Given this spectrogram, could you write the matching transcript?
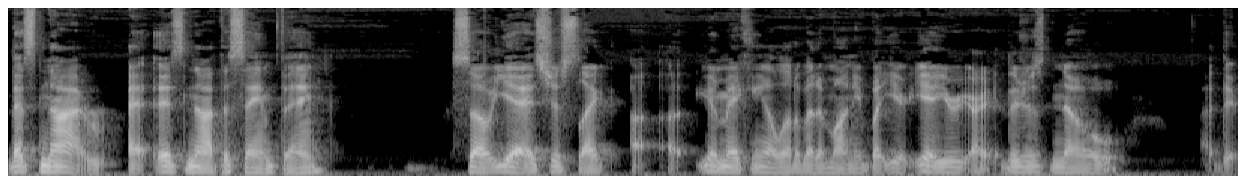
that's not it's not the same thing. So yeah, it's just like uh, uh you're making a little bit of money, but you're yeah you're right. There's just no there,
